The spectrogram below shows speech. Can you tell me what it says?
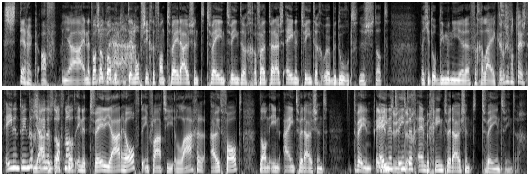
sterk af. Ja, en het was ook wel be- ten opzichte van 2022 of eh, 2021 eh, bedoeld. Dus dat, dat je het op die manier eh, vergelijkt. Ten opzichte van 2021, zei Ja, je dus het dat, dat in de tweede jaarhelft de inflatie lager uitvalt dan in eind 2021 21. en begin 2022.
